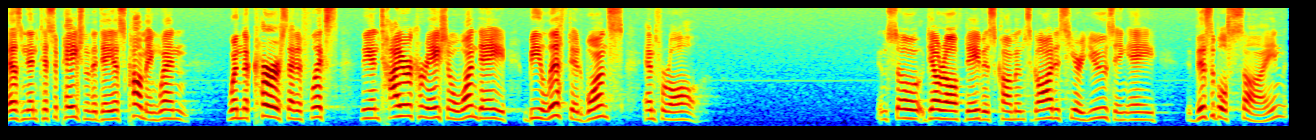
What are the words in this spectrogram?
as an anticipation of the day is coming when, when the curse that afflicts the entire creation will one day be lifted once and for all. And so Dale Ralph Davis comments God is here using a visible sign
